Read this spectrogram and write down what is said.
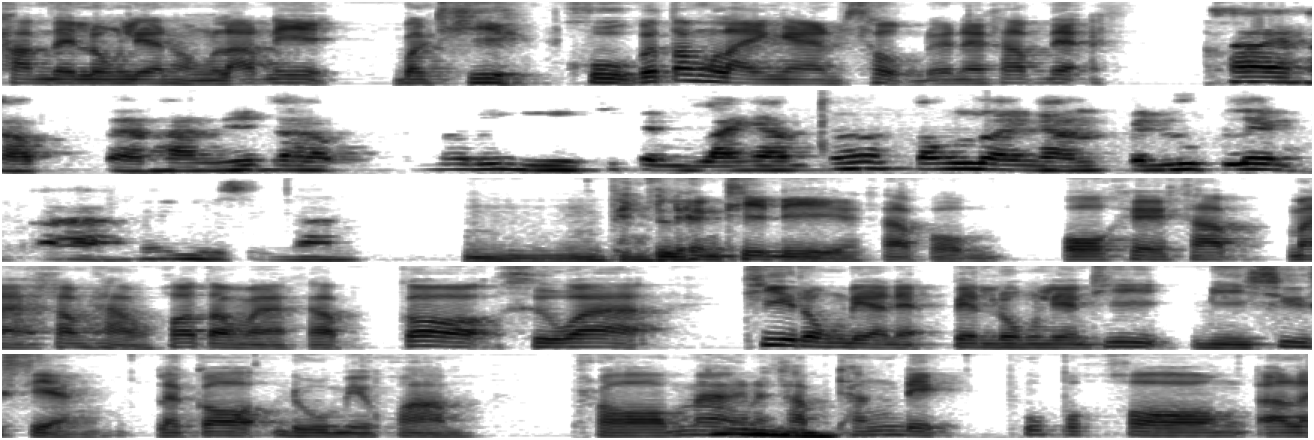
ทำในโรงเรียนของรัฐนี่บางทีครูก็ต้องรายงานส่งด้วยนะครับเนี่ยใช่ครับ แต่ทางนี้จะไม่ได้มีที่เป็นรายงานเออต้องรายงานเป็นรูปเล่มอ่าไม่มีสิ่งนั้นอืมเป็นเรื่องที่ดีครับผมโอเคครับมาคำถามข้อต่อมาครับ ก็คือว่าที่โรงเรียนเนี่ยเป็นโรงเรียนที่มีชื่อเสียง แล้วก็ดูมีความพร้อมมากนะครับ ทั้งเด็กผู้ปกครองอะไร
